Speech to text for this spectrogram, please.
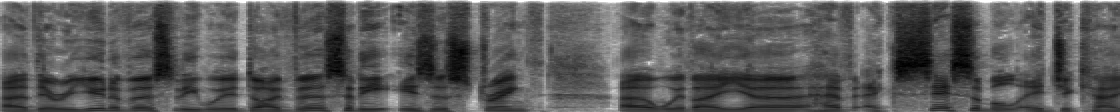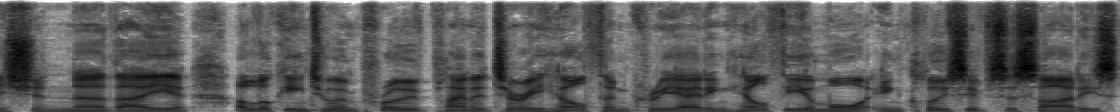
Uh, they're a university where diversity is a strength, uh, where they uh, have accessible education. Uh, they are looking to improve planetary health and creating healthier, more inclusive societies.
